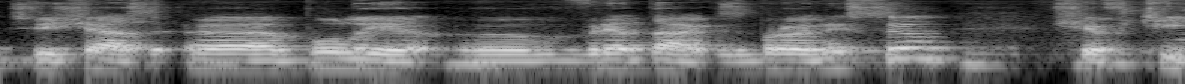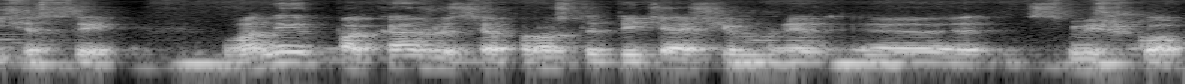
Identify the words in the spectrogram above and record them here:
в свій час е, були е, в рядах збройних сил ще в ті часи, вони покажуться просто дитячим е, смішком.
